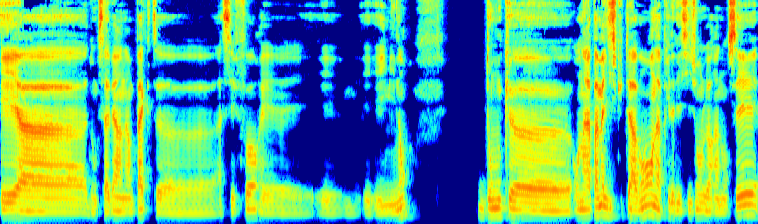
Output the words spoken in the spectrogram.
Et euh, donc ça avait un impact assez fort et, et, et, imminent. Donc, euh, on en a pas mal discuté avant. On a pris la décision de leur annoncer.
